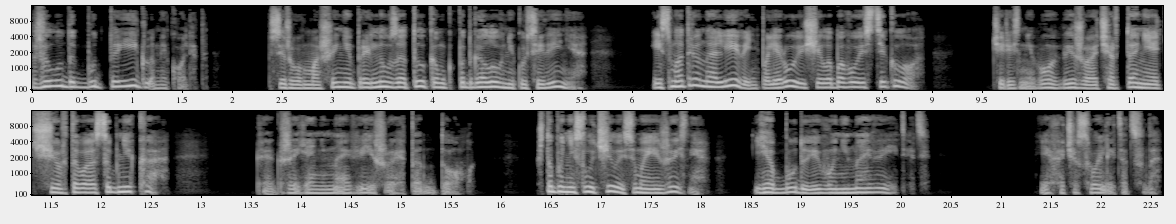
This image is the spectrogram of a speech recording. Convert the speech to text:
желудок будто иглами колет. Сижу в машине, прильнув затылком к подголовнику сиденья и смотрю на ливень, полирующий лобовое стекло. Через него вижу очертания чёртова особняка, Как же я ненавижу этот дом. Что бы ни случилось в моей жизни, я буду его ненавидеть. Я хочу свалить отсюда.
